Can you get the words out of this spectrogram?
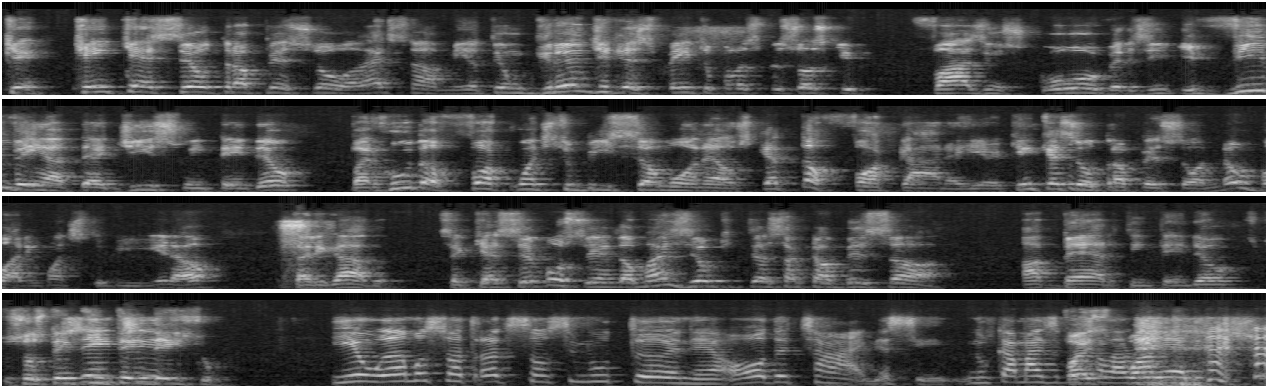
quem, quem quer ser outra pessoa? Alex não, eu tenho um grande respeito pelas pessoas que fazem os covers e, e, vivem até disso, entendeu? But who the fuck wants to be someone else? Get the fuck out of here. Quem quer ser outra pessoa? Nobody wants to be, you know? Tá ligado? Você quer ser você, ainda mais eu que tenho essa cabeça aberta, entendeu? As pessoas têm Gente, que entender isso. E eu amo sua tradução simultânea, all the time, assim. Nunca mais vou faz falar parte, reality show.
